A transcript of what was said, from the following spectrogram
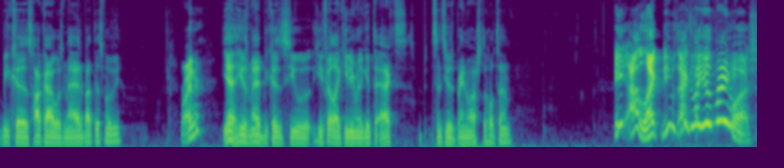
because Hawkeye was mad about this movie. Renner? Yeah, he was mad because he he felt like he didn't really get to act since he was brainwashed the whole time. He, I liked. He was acting like he was brainwashed.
